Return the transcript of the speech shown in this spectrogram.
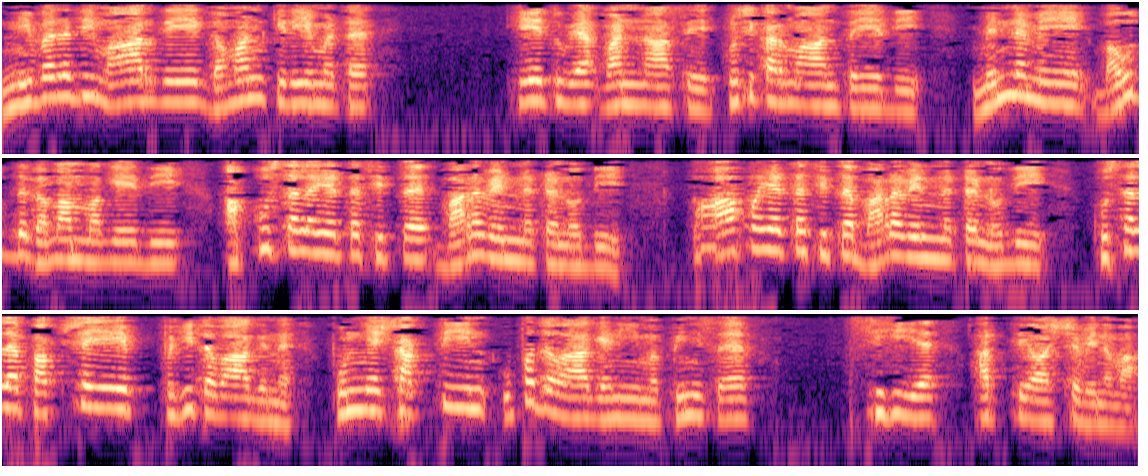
නිවරදි මාර්ගයේ ගමන් කිරීමට හේතු වන්නාසේ කෘෂිකර්මාන්තයේදී මෙන්න මේ බෞද්ධ ගමන් මගේදී අකුසලයට සිත බර වෙන්නට නොදී පාපයට සිත බර වෙන්නට නොදී කුසල පක්ෂයේ පිහිටවාගෙන පුණ්‍ය ශක්තියින් උපදවා ගැනීම පිණිස සිහිය අත්‍යවශ්‍ය වෙනවා.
